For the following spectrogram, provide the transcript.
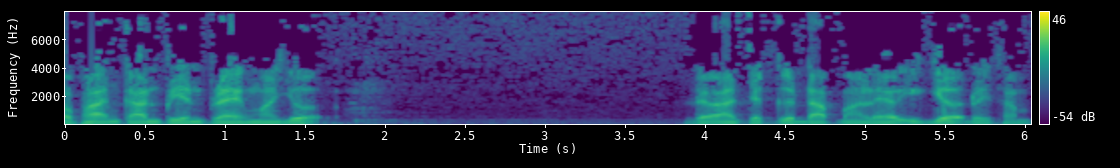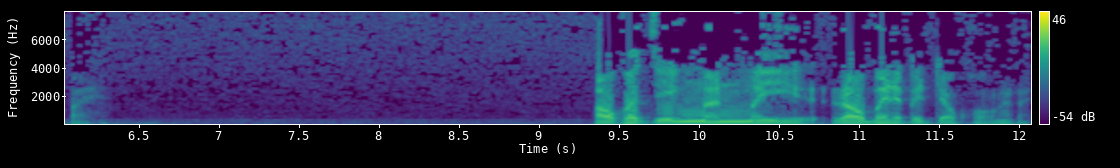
าผ่านการเปลี่ยนแปลงมาเยอะแล้วอาจจะเกิดดับมาแล้วอีกเยอะโดยทั้งไป เอาก็จริงมันไม่เราไม่ได้เป็นเจ้าของอะไร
